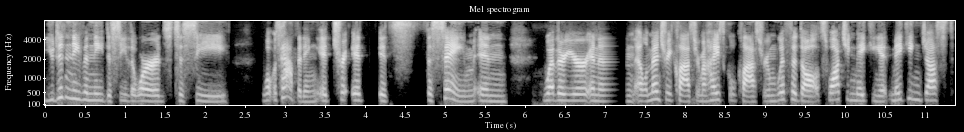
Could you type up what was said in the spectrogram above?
you didn't even need to see the words to see what was happening. It it it's the same in whether you're in an elementary classroom, a high school classroom with adults, watching Making It, making just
